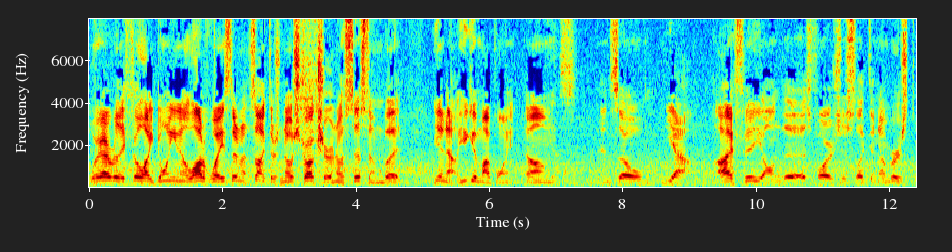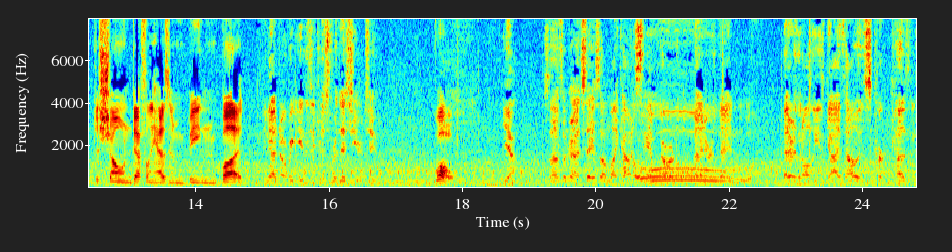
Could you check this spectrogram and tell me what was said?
wherever they feel like doing it in a lot of ways. They're not, it's not like there's no structure or no system, but you know, you get my point. Um, Yes. and so, yeah, I feel you on the as far as just like the numbers. Deshaun definitely hasn't beaten, but Yeah, don't forget, this is just for this year, too. whoa, Yeah. So that's what I'm trying to say. So I'm like, how is Sam Darnold better than better than all these guys? How is Kirk Cousins,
